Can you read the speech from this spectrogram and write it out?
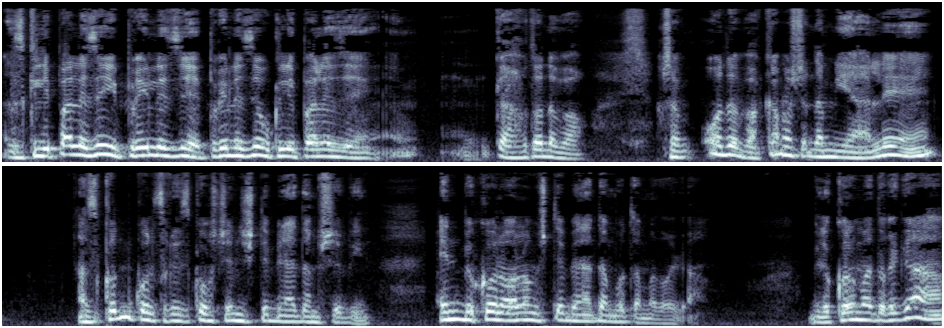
אז קליפה לזה היא פרי לזה, פרי לזה הוא קליפה לזה. ככה אותו דבר. עכשיו, עוד דבר, כמה שאדם יעלה, אז קודם כל צריך לזכור שאין שתי בני אדם שווים. אין בכל העולם שתי בני אדם באותה מדרגה. ולכל מדרגה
